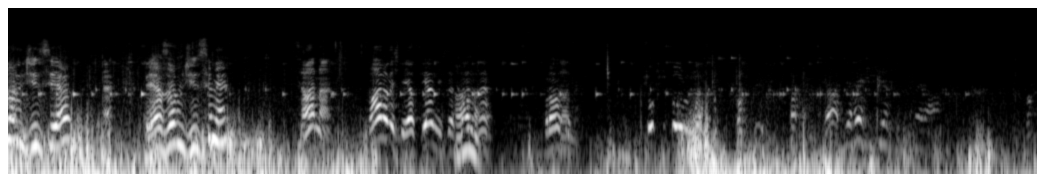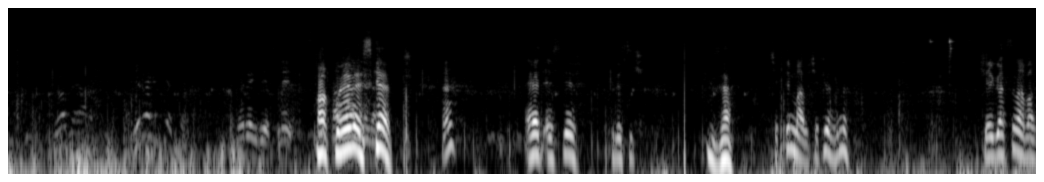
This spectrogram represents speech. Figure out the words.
Bunların cinsi ya? Beyazların cinsi ne? Sana. Da işte ya siyah işte. Sahara. he. Fransız. Çok süt olur bunlar. Bak. Ya nereye gidiyorsun ya? Nereye gidiyorsun? Ney? Bak bu ev eski ev. Evet eski ev. Klasik. Güzel. Çektin mi abi? Çekiyorsun değil mi? Şey baksana bak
